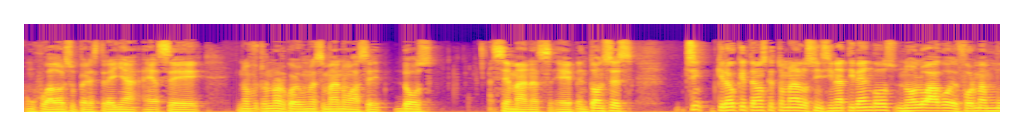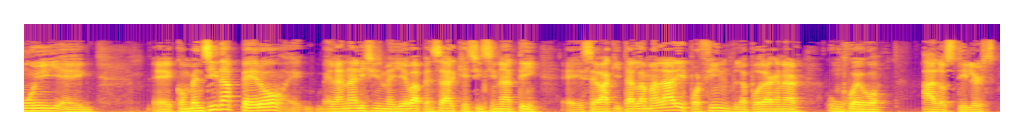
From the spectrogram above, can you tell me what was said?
un jugador superestrella hace, no, recuerdo, una semana o hace dos semanas. Eh, entonces, sí, creo que tenemos que tomar a los Cincinnati Bengals. No lo hago de forma muy eh, eh, convencida, pero el análisis me lleva a pensar que Cincinnati se va a quitar la malaria y por fin le podrá ganar un juego a los Steelers.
